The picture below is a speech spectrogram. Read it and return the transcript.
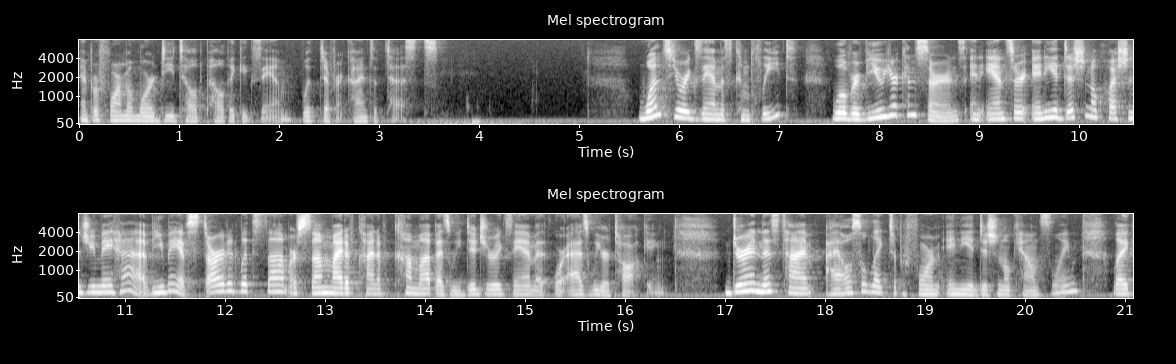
and perform a more detailed pelvic exam with different kinds of tests. Once your exam is complete, we'll review your concerns and answer any additional questions you may have. You may have started with some, or some might have kind of come up as we did your exam uh, or as we are talking. During this time, I also like to perform any additional counseling, like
